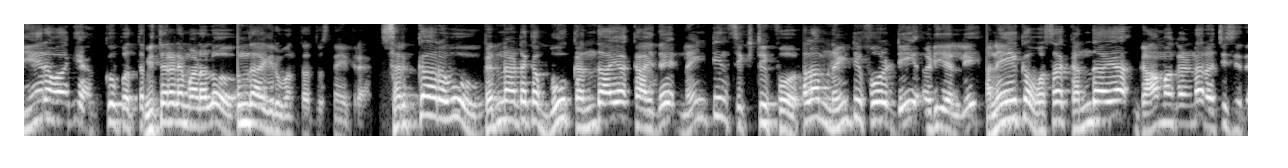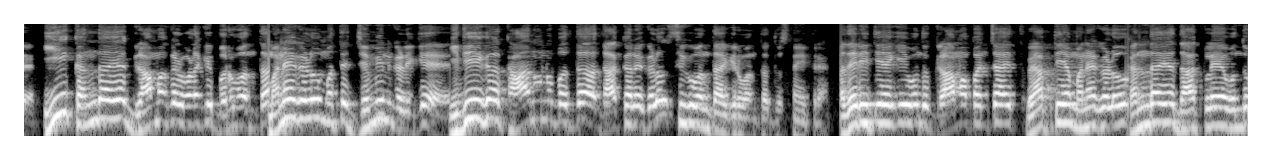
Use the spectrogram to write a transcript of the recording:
ನೇರವಾಗಿ ಹಕ್ಕು ಪತ್ರ ವಿತರಣೆ ಮಾಡಲು ಮುಂದಾಗಿರುವಂತದ್ದು ಸ್ನೇಹಿತರೆ. ಸರ್ಕಾರವು ಕರ್ನಾಟಕ ಭೂ ಕಂದಾಯ ಕಾಯ್ದೆ ನೈನ್ಟೀನ್ ಸಿಕ್ಸ್ಟಿ ಫೋರ್, ಕಲಾಂ ನೈನ್ಟಿ ಫೋರ್ ಡಿ ಅಡಿಯಲ್ಲಿ ಅನೇಕ ಹೊಸ ಕಂದಾಯ ಗ್ರಾಮಗಳನ್ನ ರಚಿಸಿದೆ. ಈ ಕಂದಾಯ ಗ್ರಾಮಗಳ ಒಳಗೆ ಬರುವಂತ ಮನೆಗಳು ಮತ್ತೆ ಜಮೀನುಗಳಿಗೆ ಇದೀಗ ಕಾನೂನುಬದ್ಧ ದಾಖಲೆಗಳು ಸಿಗುವಂತಾಗಿರುವಂತದ್ದು ಸ್ನೇಹಿತರೆ. ಅದೇ ರೀತಿಯಾಗಿ ಒಂದು ಗ್ರಾಮ ಪಂಚಾಯತ್ ವ್ಯಾಪ್ತಿಯ ಮನೆಗಳು ಕಂದಾಯ ದಾಖಲೆಯ ಒಂದು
